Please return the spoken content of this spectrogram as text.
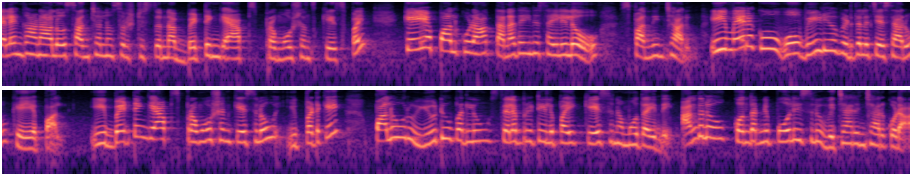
తెలంగాణలో సంచలనం సృష్టిస్తున్న బెట్టింగ్ యాప్స్ ప్రమోషన్స్ కేసుపై కేఏ పాల్ కూడా తనదైన శైలిలో స్పందించారు. ఈ మేరకు ఓ వీడియో విడుదల చేశారు కేఏ పాల్. ఈ బెట్టింగ్ యాప్స్ ప్రమోషన్ కేసులో ఇప్పటికే పలువురు యూట్యూబర్లు సెలబ్రిటీలపై కేసు నమోదైంది. అందులో కొందరిని పోలీసులు విచారించారు కూడా.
